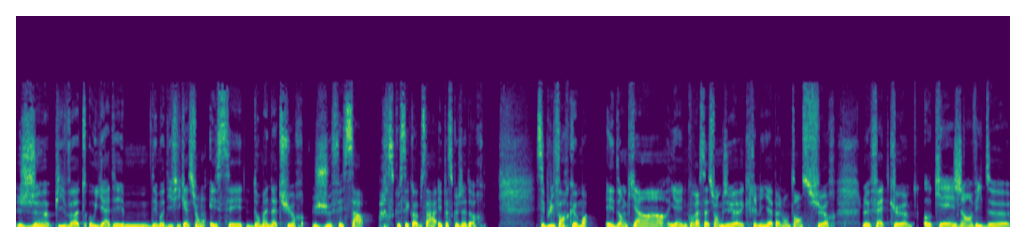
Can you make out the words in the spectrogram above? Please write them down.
je pivote où il y a des, des modifications et c'est dans ma nature. Je fais ça parce que c'est comme ça et parce que j'adore. C'est plus fort que moi. Et donc il y, a une conversation que j'ai eue avec Rémi il y a pas longtemps sur le fait que ok j'ai envie de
